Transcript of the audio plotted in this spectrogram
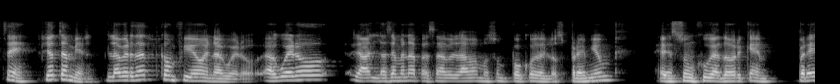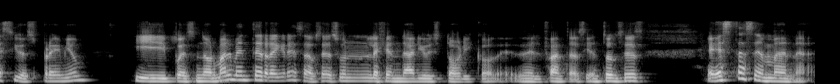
Sí, yo también. La verdad confío en Agüero. Agüero, la semana pasada hablábamos un poco de los premium. Es un jugador que en precio es premium y pues normalmente regresa, o sea, es un legendario histórico del fantasy. Entonces, esta semana,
